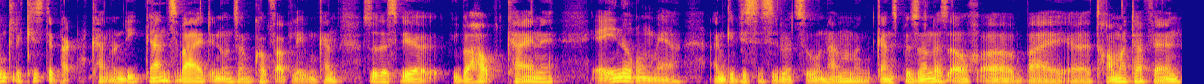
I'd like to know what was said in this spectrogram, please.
dunkle Kiste packen kann und die ganz weit in unserem Kopf ableben kann, so dass wir überhaupt keine Erinnerung mehr an gewisse Situationen haben, ganz besonders auch äh, bei äh, Traumatafällen.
